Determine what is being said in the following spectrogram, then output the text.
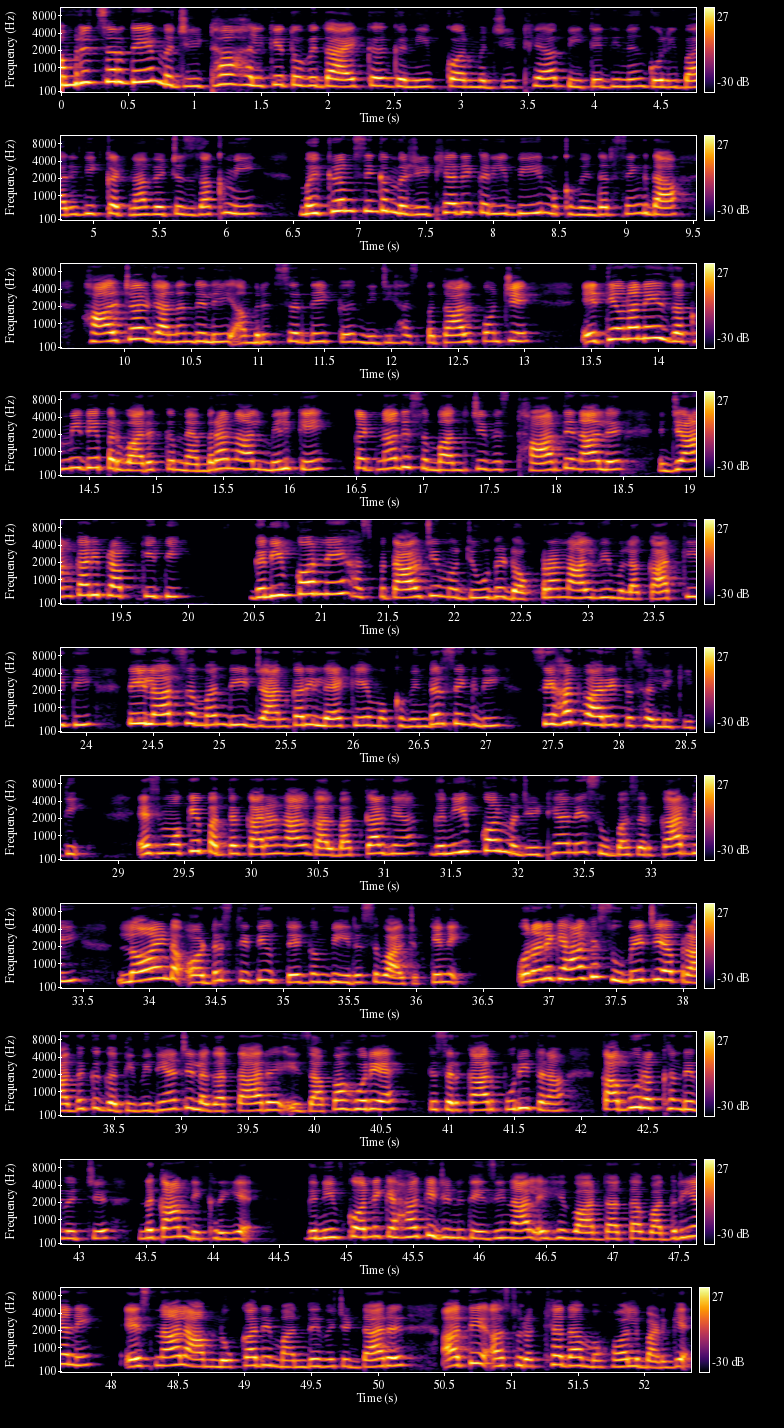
ਅੰਮ੍ਰਿਤਸਰ ਦੇ ਮਜੀਠਾ ਹਲਕੇ ਤੋਂ ਵਿਧਾਇਕ ਗਨੀਵ ਕੌਰ ਮਜੀਠੀਆ ਬੀਤੇ ਦਿਨ ਗੋਲੀਬਾਰੀ ਦੀ ਘਟਨਾ ਵਿੱਚ ਜ਼ਖਮੀ ਵਿਕਰਮ ਸਿੰਘ ਮਜੀਠੀਆ ਦੇ ਕਰੀਬੀ ਮੁਖਵਿੰਦਰ ਸਿੰਘ ਦਾ ਹਾਲਚਾਲ ਜਾਣਨ ਦੇ ਲਈ ਅੰਮ੍ਰਿਤਸਰ ਦੇ ਇੱਕ ਨਿੱਜੀ ਹਸਪਤਾਲ ਪਹੁੰਚੇ। ਇੱਥੇ ਉਹਨਾਂ ਨੇ ਜ਼ਖਮੀ ਦੇ ਪਰਿਵਾਰਕ ਮੈਂਬਰਾਂ ਨਾਲ ਮਿਲ ਕੇ ਘਟਨਾ ਦੇ ਸੰਬੰਧ 'ਚ ਵਿਸਥਾਰ ਦੇ ਨਾਲ ਜਾਣਕਾਰੀ ਪ੍ਰਾਪਤ ਕੀਤੀ। ਗਨੀਵ ਕੌਰ ਨੇ ਹਸਪਤਾਲ 'ਚ ਮੌਜੂਦ ਡਾਕਟਰਾਂ ਨਾਲ ਵੀ ਮੁਲਾਕਾਤ ਕੀਤੀ ਤੇ ਇਲਾਜ ਸੰਬੰਧੀ ਜਾਣਕਾਰੀ ਲੈ ਕੇ ਮੁਖਵਿੰਦਰ ਸਿੰਘ ਦੀ ਸਿਹਤ ਬਾਰੇ ਤਸੱਲੀ ਕੀਤੀ। ਇਸ ਮੌਕੇ ਪੱਤਰਕਾਰਾਂ ਨਾਲ ਗੱਲਬਾਤ ਕਰਦਿਆਂ ਗਨੀਵ ਕੌਰ ਮਜੀਠੀਆ ਨੇ ਸੂਬਾ ਸਰਕਾਰ ਦੀ ਲਾਅ ਐਂਡ ਆਰਡਰ ਸਥਿਤੀ ਉੱਤੇ ਗੰਭੀਰ ਸਵਾਲ ਚੁੱਕੇ ਨੇ। ਉਹਨਾਂ ਨੇ ਕਿਹਾ ਕਿ ਸੂਬੇ 'ਚ ਅਪਰਾਧਿਕ ਗਤੀਵਿਧੀਆਂ 'ਚ ਲਗਾਤਾਰ ਇਜ਼ਾਫਾ ਹੋ ਰਿਹਾ ਹੈ ਤੇ ਸਰਕਾਰ ਪੂਰੀ ਤਰ੍ਹਾਂ ਕਾਬੂ ਰੱਖਣ ਦੇ ਵਿੱਚ ਨਾਕਾਮ ਦਿਖ ਰਹੀ ਹੈ। ਗਨੀਵ ਕੌਰ ਨੇ ਕਿਹਾ ਕਿ ਜਿੰਨੀ ਤੇਜ਼ੀ ਨਾਲ ਇਹ ਵਾਰਦਾਤਾਂ ਵੱਧ ਰਹੀਆਂ ਨੇ, ਇਸ ਨਾਲ ਆਮ ਲੋਕਾਂ ਦੇ ਮਨ ਦੇ ਵਿੱਚ ਡਰ ਅਤੇ ਅਸੁਰੱਖਿਆ ਦਾ ਮਾਹੌਲ ਬਣ ਗਿਆ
